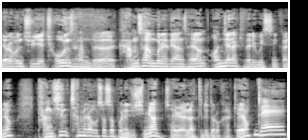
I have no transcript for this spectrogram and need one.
여러분 주위에 좋은 사람들, 감사한 분에 대한 사연 언제나 기다리고 있으니까요. 당신 참여라고 써서 보내주시면 저희가 연락드리도록 할게요. 네.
